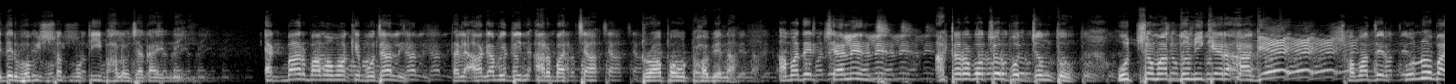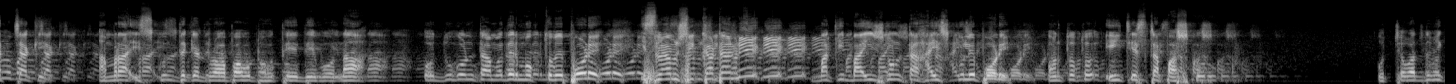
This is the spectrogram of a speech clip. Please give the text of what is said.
এদের ভবিষ্যৎ মোটেই ভালো জায়গায় নেই। একবার বাবা মাকে বোঝালে, তাহলে আগামী দিন আর বাচ্চা ড্রপ আউট হবে না। আমাদের চ্যালেঞ্জ আঠারো বছর পর্যন্ত উচ্চ মাধ্যমিকের আগে সমাজের কোনো বাচ্চাকে আমরা স্কুল থেকে ড্রপ আউট হতে দেব না। ও দু ঘণ্টা আমাদের বক্তব্যে পড়ে। ইসলাম শিক্ষাটা নিক, বাকি বাইশ ঘণ্টা হাই স্কুলে পড়ে। অন্তত এইচএসটা পাস করুক। উচ্চ মাধ্যমিক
